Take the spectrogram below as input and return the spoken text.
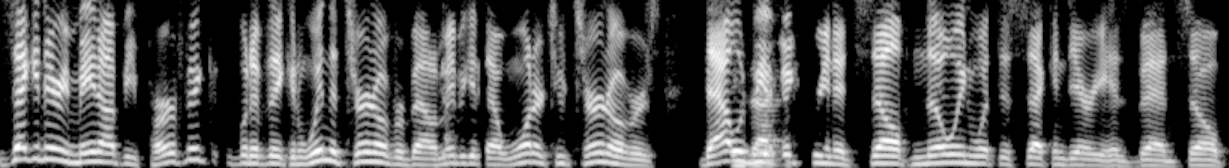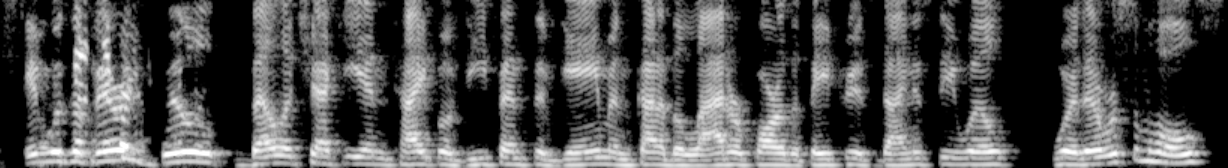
secondary may not be perfect, but if they can win the turnover battle, maybe get that one or two turnovers, that would exactly. be a victory in itself, knowing what this secondary has been. So it was a very Bill Belichickian type of defensive game and kind of the latter part of the Patriots dynasty, Will, where there were some holes,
